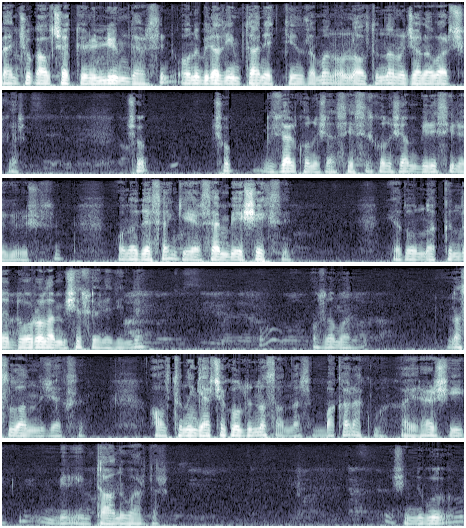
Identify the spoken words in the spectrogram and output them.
Ben çok alçak gönüllüyüm dersin. Onu biraz imtihan ettiğin zaman onun altından o canavar çıkar. Çok çok güzel konuşan, sessiz konuşan birisiyle görüşürsün. Ona desen ki eğer sen bir eşeksin ya da onun hakkında doğru olan bir şey söylediğinde o zaman nasıl anlayacaksın? Altının gerçek olduğunu nasıl anlarsın? Bakarak mı? Hayır, her şey bir imtihanı vardır. Şimdi bu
